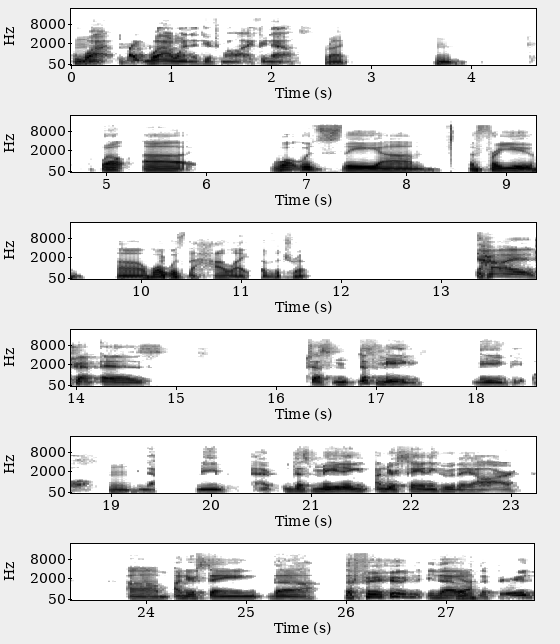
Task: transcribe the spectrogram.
Hmm. what like what I wanted to do for my life, you know. Right. Hmm. Well, uh, what was the um for you? Uh, what was the highlight of the trip? The highlight of the trip is just just meeting meeting people. Hmm. You know, me just meeting, understanding who they are, um, understanding the the food, you know, Yeah. the food.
